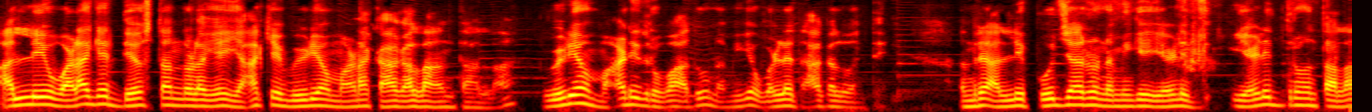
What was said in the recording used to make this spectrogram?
ಅಲ್ಲಿ ಒಳಗೆ ದೇವಸ್ಥಾನದೊಳಗೆ ಯಾಕೆ ವಿಡಿಯೋ ಮಾಡೋಕ್ಕಾಗಲ್ಲ ಅಂತ ಅಲ್ಲ ವಿಡಿಯೋ ಮಾಡಿದ್ರು ಅದು ನಮಗೆ ಒಳ್ಳೇದಾಗಲ್ವಂತೆ. ಅಂದರೆ ಅಲ್ಲಿ ಪೂಜಾರು ನಮಗೆ ಹೇಳಿದ್, ಹೇಳಿದ್ರು ಅಂತ ಅಲ್ಲ,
